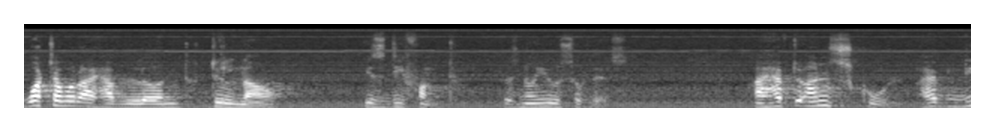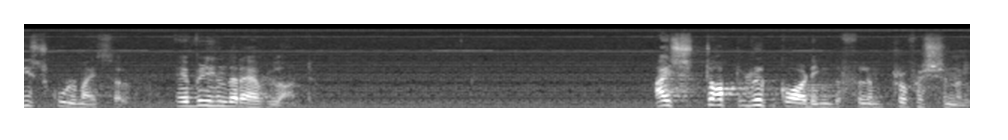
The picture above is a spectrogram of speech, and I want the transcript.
whatever I have learned till now is defunct. There's no use of this. I have to unschool, I have to deschool myself, everything that I have learned. I stopped recording the film professionally.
